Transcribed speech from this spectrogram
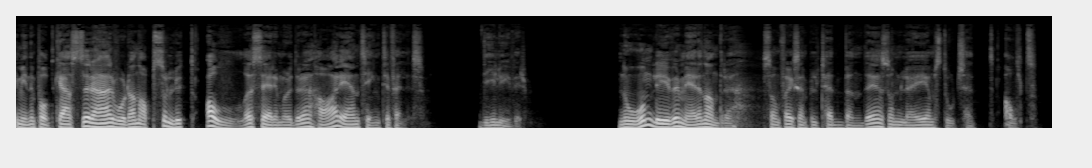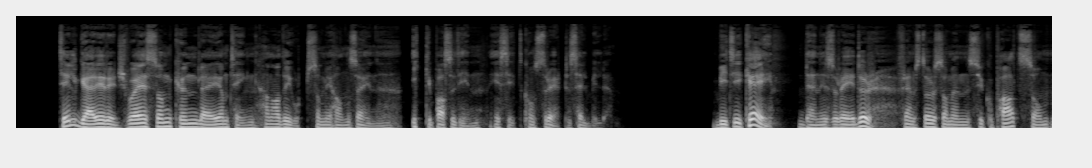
i mine podcaster er hvordan absolutt alle seriemordere har én ting til felles. De lyver. Noen lyver mer enn andre, som for eksempel Ted Bundy, som løy om stort sett alt. Til Gary Ridgway, som kun løy om ting han hadde gjort som i hans øyne ikke passet inn i sitt konstruerte selvbilde. BTK, Dennis Raider, fremstår som en psykopat som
